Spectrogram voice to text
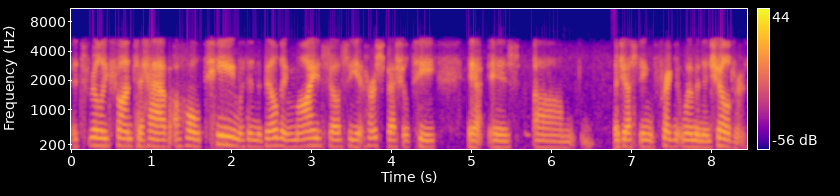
It's really fun to have a whole team within the building. My associate, her specialty is um, adjusting pregnant women and children.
